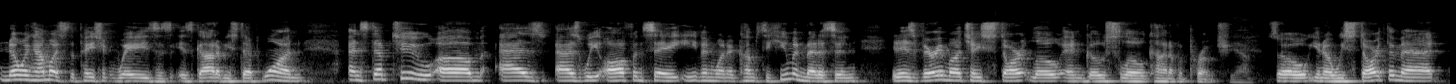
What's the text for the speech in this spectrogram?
knowing how much the patient weighs is, is got to be step one. And step two, um, as as we often say, even when it comes to human medicine, it is very much a start low and go slow kind of approach. Yeah. So you know, we start them at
